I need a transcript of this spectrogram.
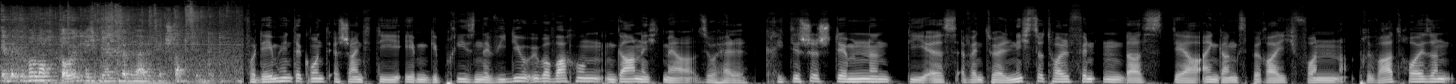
eben immer noch deutlich mehr Kriminalität stattfindet. Vor dem Hintergrund erscheint die eben gepriesene Videoüberwachung gar nicht mehr so hell. Kritische Stimmen, die es eventuell nicht so toll finden, dass der Eingangsbereich von Privathäusern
